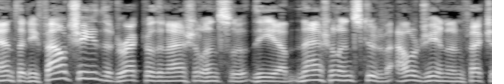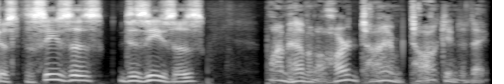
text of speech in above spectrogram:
Anthony Fauci, the director of the National, Inst- the, uh, National Institute of Allergy and Infectious Diseases, diseases. Boy, I'm having a hard time talking today.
